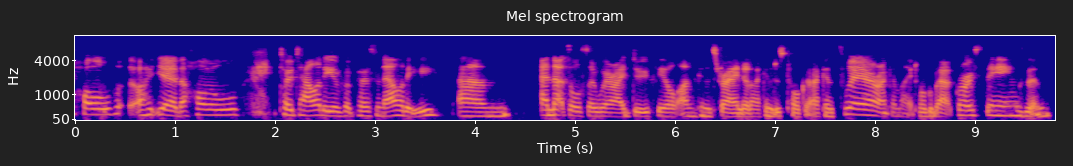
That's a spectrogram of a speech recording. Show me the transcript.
whole, uh, yeah, the whole totality of a personality. Um, and that's also where I do feel unconstrained and I can just talk, I can swear, I can like talk about gross things and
